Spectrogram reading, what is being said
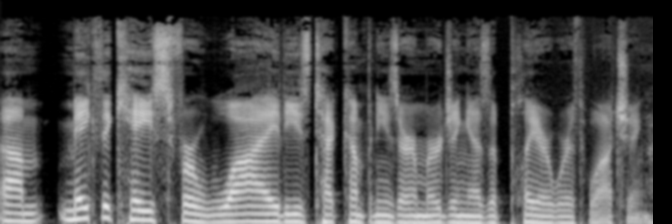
Um, make the case for why these tech companies are emerging as a player worth watching.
